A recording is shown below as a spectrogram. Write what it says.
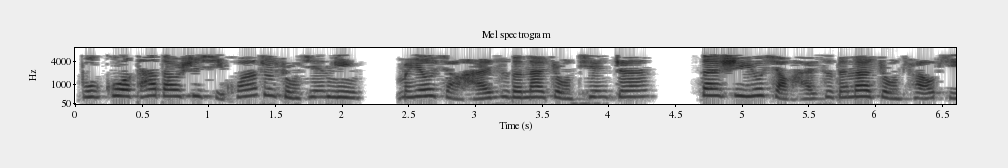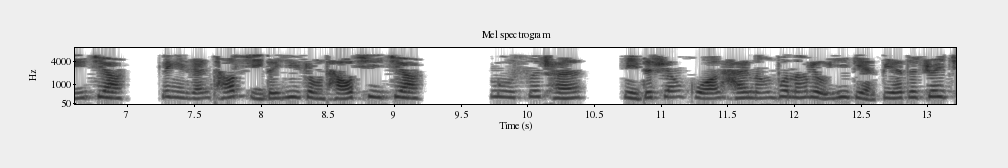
不过他倒是喜欢这种坚定，没有小孩子的那种天真。但是有小孩子的那种调皮劲儿，令人讨喜的一种淘气劲儿。慕思辰，你的生活还能不能有一点别的追求？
